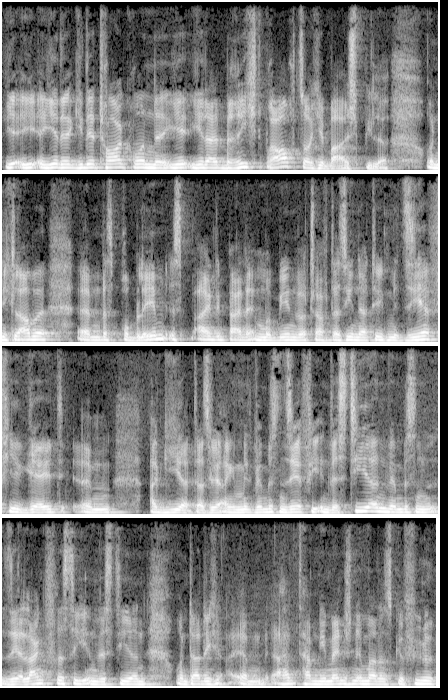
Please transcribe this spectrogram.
jede, jede Talkrunde, jeder Bericht braucht solche Beispiele. Und ich glaube, ähm, das Problem ist eigentlich bei der Immobilienwirtschaft, dass sie natürlich mit sehr viel Geld ähm, agiert. Dass wir eigentlich mit, wir müssen sehr viel investieren, wir müssen sehr langfristig investieren und dadurch ähm, haben die Menschen immer das Gefühl,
